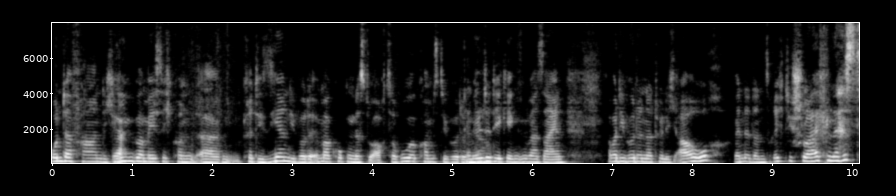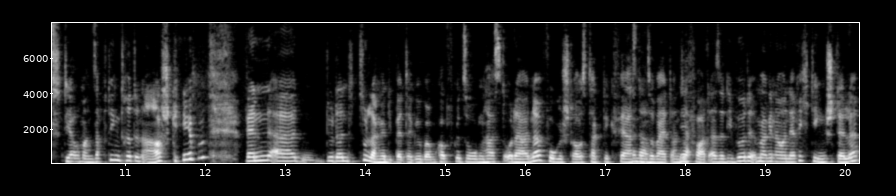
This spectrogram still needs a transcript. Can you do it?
runterfahren, dich Ja. nie übermäßig kon ähm, kritisieren, die würde immer gucken, dass du auch zur Ruhe kommst, die würde Genau. milde dir gegenüber sein. Aber die würde natürlich auch, wenn du dann richtig schleifen lässt, dir auch mal einen saftigen Tritt in den Arsch geben, wenn äh, du dann zu lange die Bettdecke über dem Kopf gezogen hast oder ne, Vogelstrauß-Taktik fährst Genau. und so weiter und Ja. so fort. Also die würde immer genau an der richtigen Stelle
